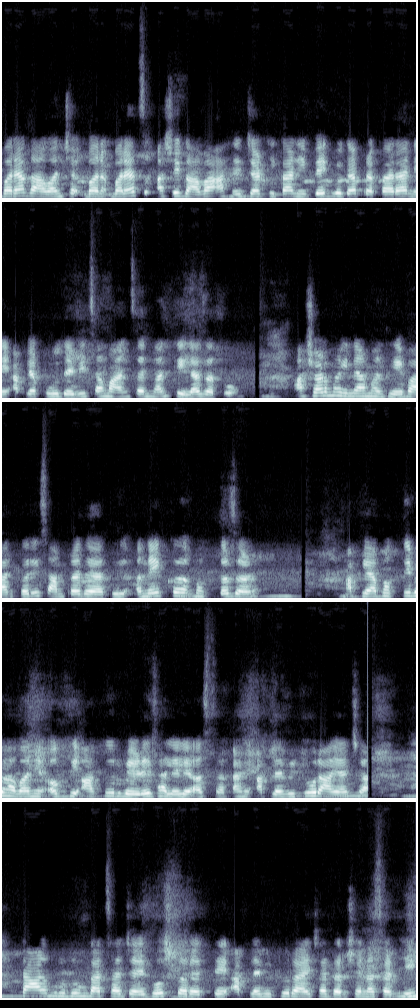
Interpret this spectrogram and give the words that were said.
बऱ्या गावांच्या बऱ्याच असे गावं आहेत ज्या ठिकाणी वेगवेगळ्या प्रकाराने आपल्या कुळदेवीचा मान सन्मान केला जातो. आषाढ महिन्यामध्ये वारकरी संप्रदायातील अनेक भक्तजण आपल्या भक्तिभावाने अगदी आतुर वेडे झालेले असतात. आणि आपल्या विठुरायाच्या टाळ मृदुंगाचा जयघोष करत ते आपल्या विठुरायाच्या दर्शनासाठी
